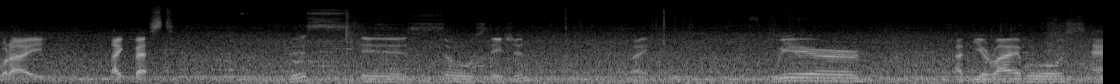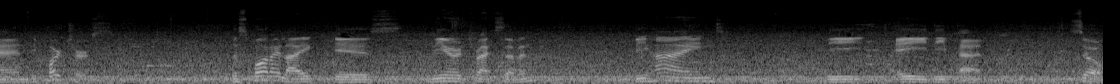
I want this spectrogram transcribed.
what I like best. This is Seoul Station right? We're at the arrivals and departures. The spot I like is near track 7 behind the AED pad. So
